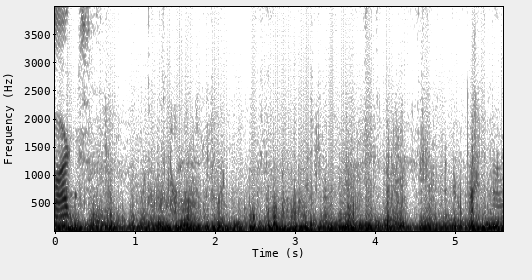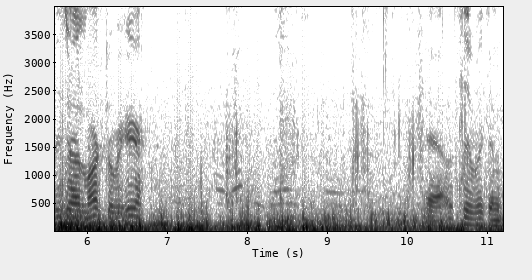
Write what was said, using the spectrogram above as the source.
Unmarked. Oh, these are unmarked over here. Yeah, let's see if we can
